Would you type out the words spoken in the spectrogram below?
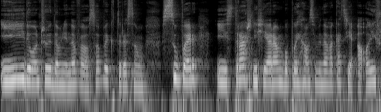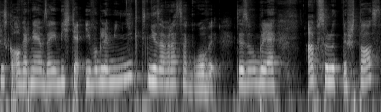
i dołączyły do mnie nowe osoby, które są super i strasznie się jaram, bo pojechałam sobie na wakacje, a oni wszystko ogarniają zajebiście i w ogóle mi nikt nie zawraca głowy. To jest w ogóle absolutny sztos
